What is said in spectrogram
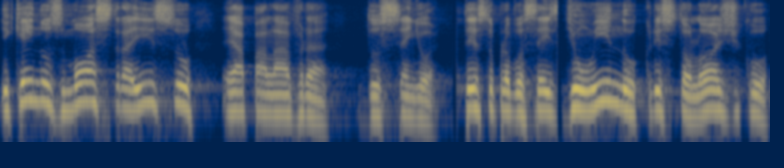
E quem nos mostra isso é a palavra do Senhor. Texto para vocês de um hino cristológico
